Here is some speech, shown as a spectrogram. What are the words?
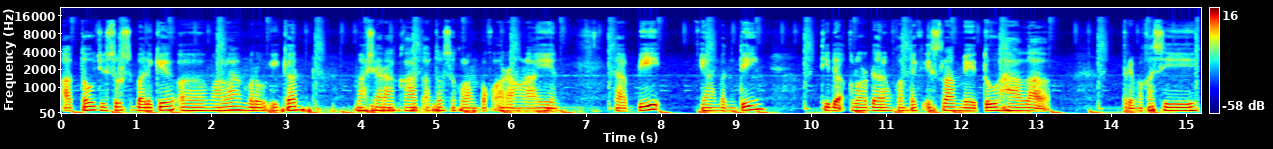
atau justru sebaliknya e, malah merugikan masyarakat atau sekelompok orang lain. Tapi yang penting tidak keluar dalam konteks Islam yaitu halal. Terima kasih.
